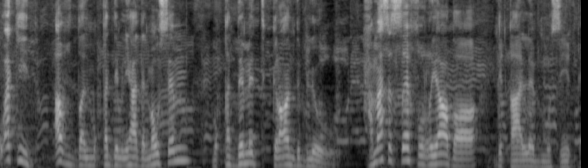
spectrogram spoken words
وأكيد أفضل مقدم لهذا الموسم مقدمة جراند بلو حماس الصيف والرياضة بقالب موسيقي.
